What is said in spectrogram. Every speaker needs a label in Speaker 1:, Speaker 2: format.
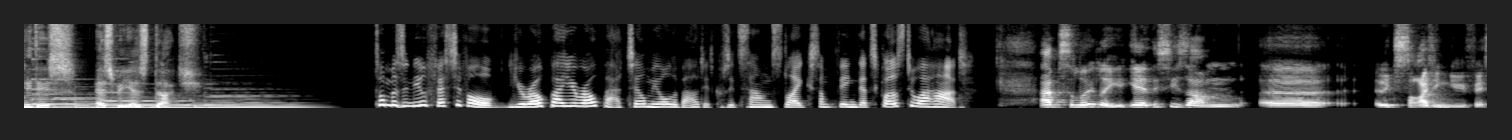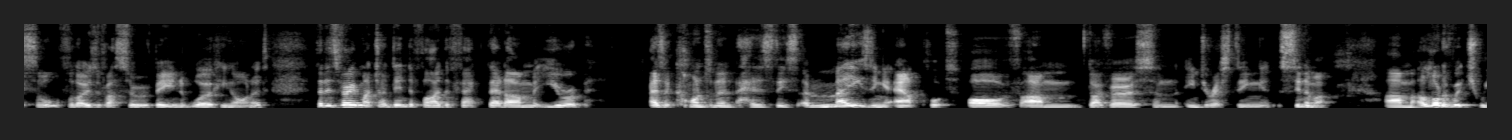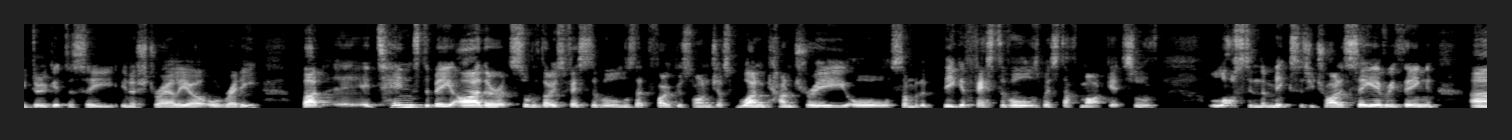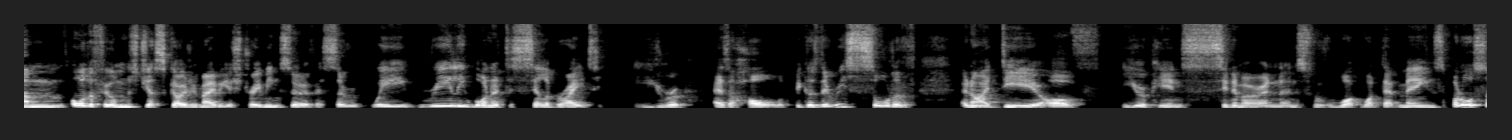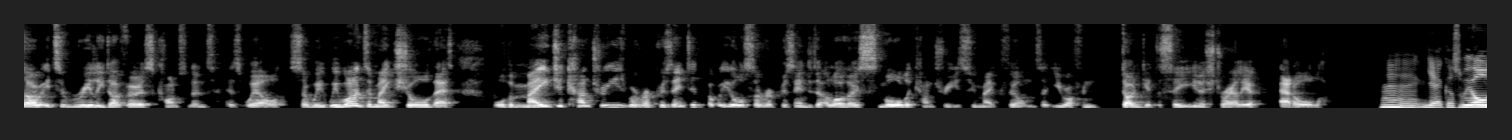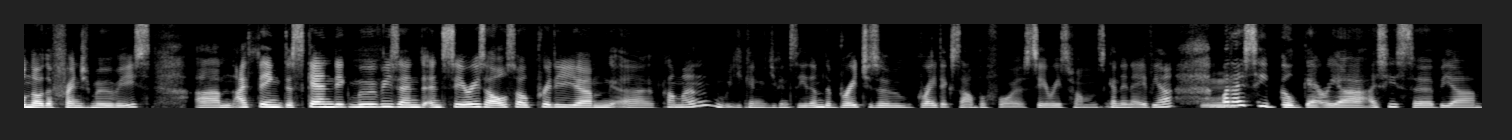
Speaker 1: Dit is SBS Dutch.
Speaker 2: Thomas, a new festival, Europa Europa. Tell me all about it because it sounds like something that's close to our heart.
Speaker 3: Absolutely. Yeah, this is um uh, an exciting new festival for those of us who have been working on it that has very much identified the fact that um Europe as a continent has this amazing output of um, diverse and interesting cinema, um, a lot of which we do get to see in Australia already. But it tends to be either at sort of those festivals that focus on just one country or some of the bigger festivals where stuff might get sort of lost in the mix as you try to see everything, um, or the films just go to maybe a streaming service. So we really wanted to celebrate Europe as a whole because there is sort of an idea of European cinema and, and sort of what, what that means, but also it's a really diverse continent as well. So we, we wanted to make sure that all the major countries were represented, but we also represented a lot of those smaller countries who make films that you often don't get to see in Australia at all.
Speaker 2: Mm-hmm. Yeah, because we all know the French movies. Um, I think the Scandic movies and, and series are also pretty um, uh, common. You can you can see them. The Bridge is a great example for a series from Scandinavia. Mm. But I see Bulgaria, I see Serbia.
